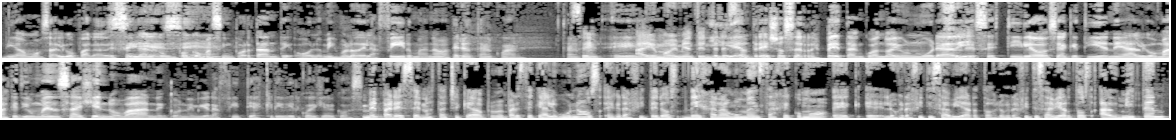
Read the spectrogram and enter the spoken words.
digamos, algo para decir Sí, algo un sí. poco más importante, o lo mismo lo de la firma, ¿no? Pero tal cual. Tal Sí. cual. Eh, Hay un movimiento interesante. Y entre ellos se respetan. Cuando hay un mural Sí. de ese estilo, o sea, que tiene algo más, que tiene un mensaje, no van con el grafiti a escribir cualquier cosa. Me parece, no está chequeado, pero me parece que algunos eh, grafiteros dejan algún mensaje como eh, eh, los grafitis abiertos. Los grafitis abiertos admiten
